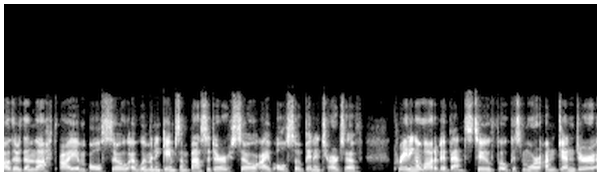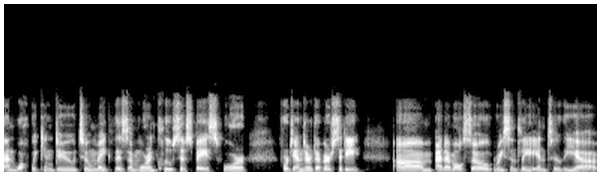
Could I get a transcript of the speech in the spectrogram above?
other than that, I am also a Women in Games ambassador. So I've also been in charge of creating a lot of events to focus more on gender and what we can do to make this a more inclusive space for for gender diversity. Um, and I'm also recently into the uh,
